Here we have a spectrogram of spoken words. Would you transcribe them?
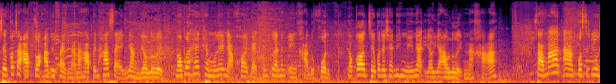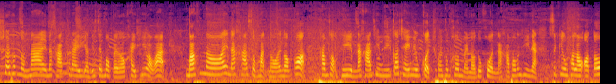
เซฟก็จะอัพตัวอาร์ติแฟกต์เนี่ยนะคะเป็นธาตุแสงอย่างเดียวเลยเนาะเพื่อให้แคมูเล่เนี่ยคอยแบกเพื่อนๆนั่นเองค่ะทุกคน แล้วก็เซฟก็จะใช้ทีมนี้เนี่ยยาวๆเลยนะคะ สามารถอ่ากดสกิลช่วยเพิ่มเติมได้นะคะ ใครอย่างที่เซบอกไปแล้วใครที่แบบว่าบัฟน้อยนะคะ สมบัติน้อยเนาะก็ทำสองทีมนะคะ ทีมนี้ก็ใช้นิ้วกดช่วยเพิ่มเพิ่มไปเนาะทุกคนนะคะ เพราะบางทีเนี่ยสกิลพอเราออโต้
